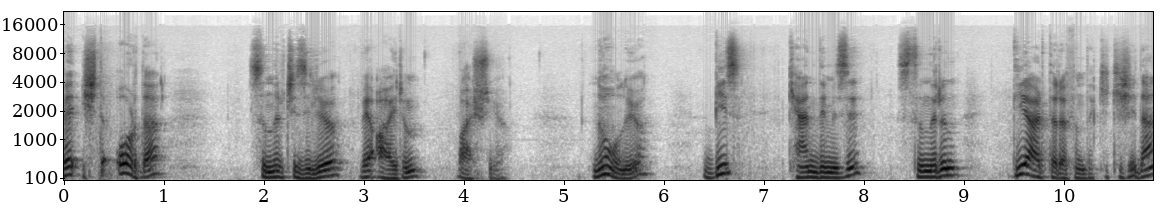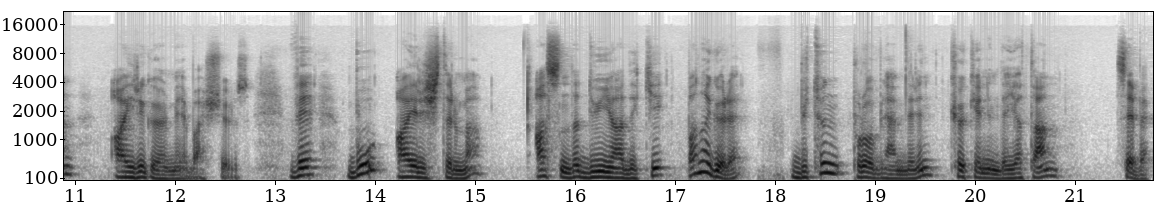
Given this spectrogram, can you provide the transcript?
Ve işte orada sınır çiziliyor ve ayrım başlıyor. Ne oluyor? Biz kendimizi sınırın diğer tarafındaki kişiden ayrı görmeye başlıyoruz. Ve bu ayrıştırma aslında dünyadaki bana göre bütün problemlerin kökeninde yatan sebep.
